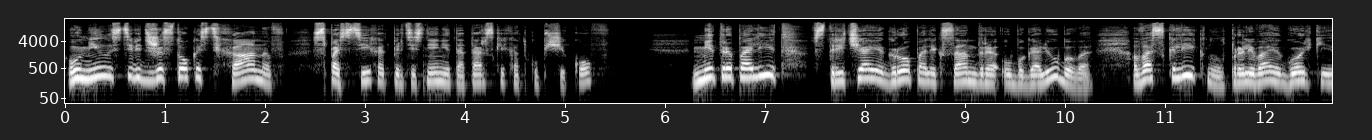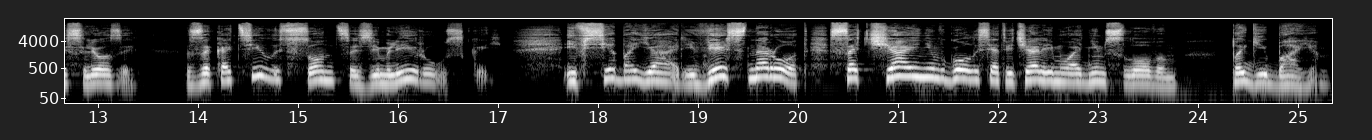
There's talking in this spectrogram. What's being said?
умилостивить жестокость ханов, спасти их от притеснений татарских откупщиков. Митрополит, встречая гроб Александра у Боголюбова, воскликнул, проливая горькие слезы. «Закатилось солнце земли русской». И все бояре, весь народ с отчаянием в голосе отвечали ему одним словом «Погибаем».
